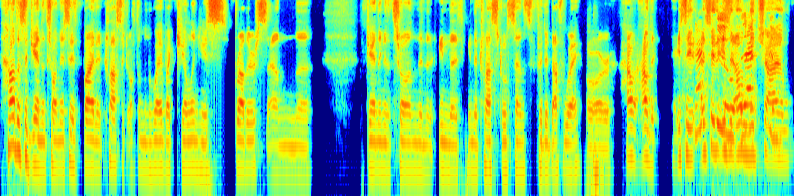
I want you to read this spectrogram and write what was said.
how does the gain the throne? Is it by the classic Ottoman way by killing his brothers and uh, gaining the throne in the, in the in the classical sense, fit it that way, or how how did is it is it, is it only child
